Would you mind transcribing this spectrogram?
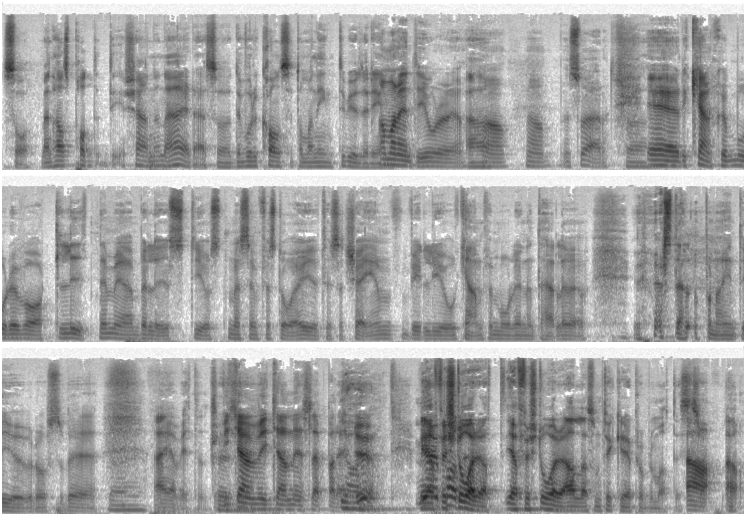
så. Men hans podd, kärnan är det där. Så det vore konstigt om man inte bjuder in. Om man inte gjorde det. Ja, Ja. ja, men så är det. Så- Eh, det kanske borde varit lite mer belyst just, men sen förstår jag givetvis att tjejen vill ju och kan förmodligen inte heller ställa upp på några intervjuer då, så det... Nej, jag vet inte. Vi kan, vi kan släppa det. Ja, du, Men jag ju förstår, att, jag förstår alla som tycker det är problematiskt. Ja, ja.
